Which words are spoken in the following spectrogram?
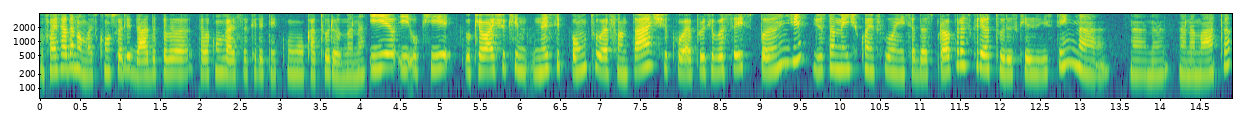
influenciada não, mas consolidada pela, pela conversa que ele tem com o Katurama, né? E, e o, que, o que eu acho que nesse ponto é fantástico é porque você expande justamente com a influência das próprias criaturas que existem na, na, na, na Namata,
